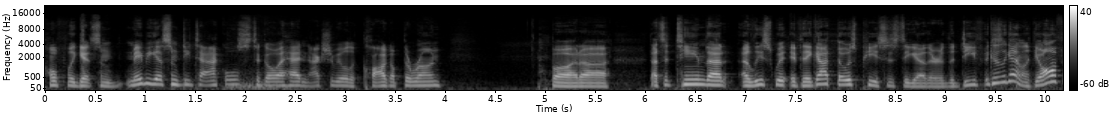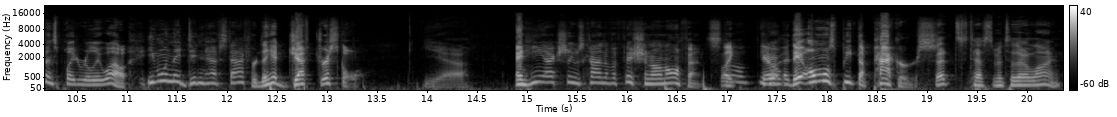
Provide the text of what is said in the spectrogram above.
hopefully get some maybe get some D tackles to go ahead and actually be able to clog up the run. But uh, that's a team that at least if they got those pieces together, the def because again like the offense played really well. Even when they didn't have Stafford, they had Jeff Driskel Yeah. And he actually was kind of efficient on offense. Like Well, you they- know- they almost beat the Packers. That's testament to their line.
